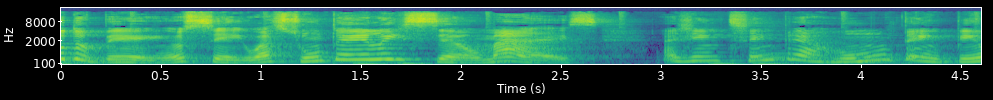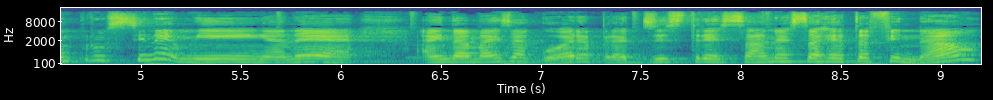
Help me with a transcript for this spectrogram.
Tudo bem, eu sei, o assunto é eleição, mas a gente sempre arruma um tempinho para um cineminha, né? Ainda mais agora para desestressar nessa reta final.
